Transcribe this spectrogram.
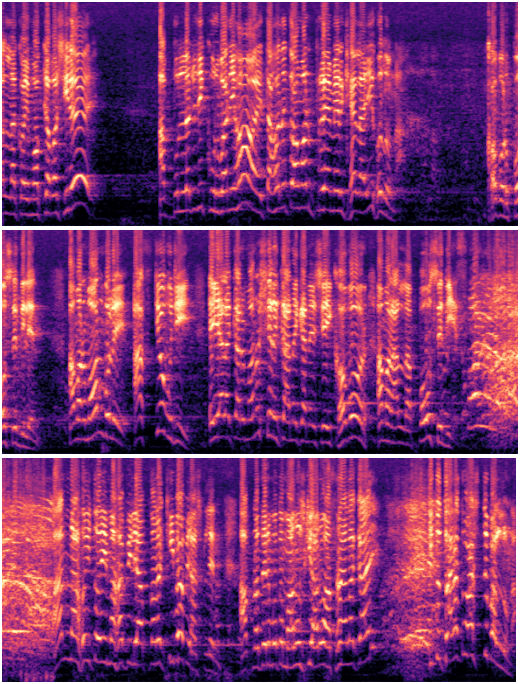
আল্লাহ কয়, মক্কাবাসী রে, আবদুল্লাহ যদি কুরবানি হয়, তাহলে তো আমার প্রেমের খেলাই হলো না। খবর পৌঁছে দিলেন। আমার মন বলে, আজকেও বুঝি এই এলাকার মানুষের কানে কানে সেই খবর আমার আল্লাহ পৌঁছে দিয়েছে। আর না হয়তো এই মাহফিলে আপনারা কীভাবে আসলেন? আপনাদের মতো মানুষ কি আরও আসা এলাকায়? কিন্তু তারা তো আসতে পারল না।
